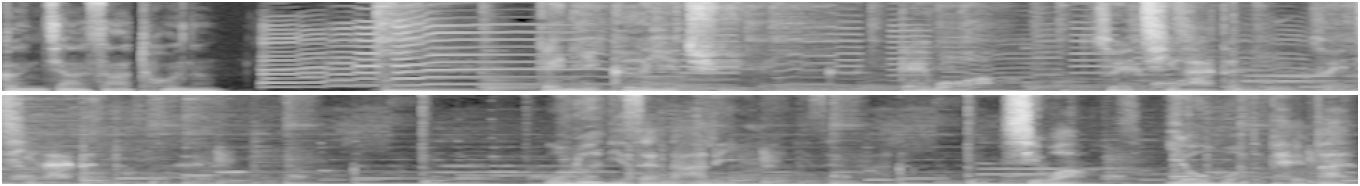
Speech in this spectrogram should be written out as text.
更加洒脱呢？给你歌一曲，给我最亲爱的你，最亲爱的你。无论你在哪里，希望有我的陪伴，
